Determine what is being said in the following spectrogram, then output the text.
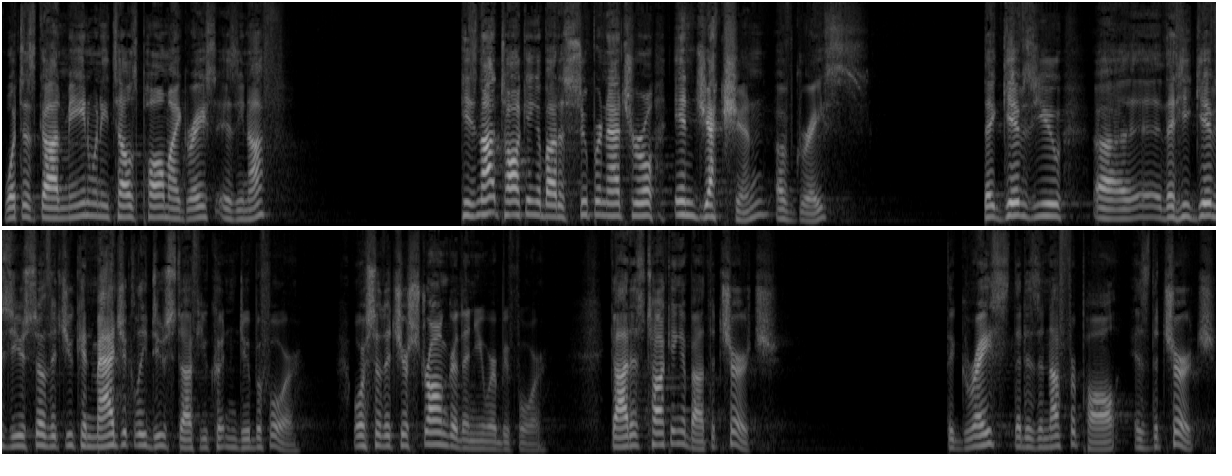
What does God mean when he tells Paul, My grace is enough? He's not talking about a supernatural injection of grace that gives you uh, that he gives you so that you can magically do stuff you couldn't do before or so that you're stronger than you were before. God is talking about the church. The grace that is enough for Paul is the church.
